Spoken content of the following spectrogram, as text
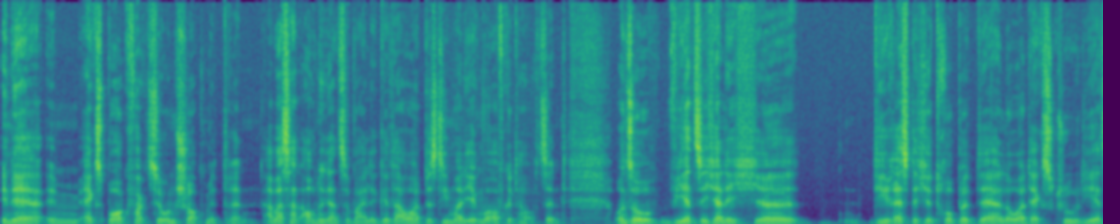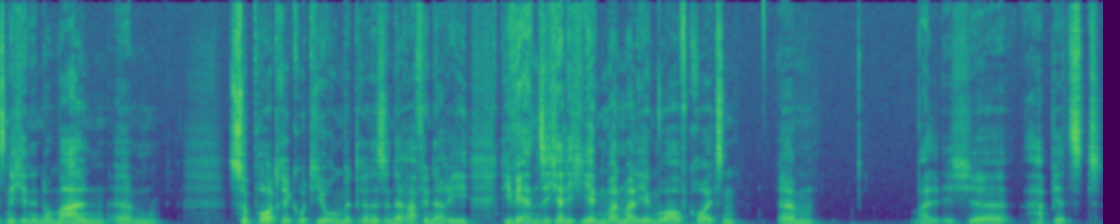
in der, im Exborg-Fraktionsshop mit drin. Aber es hat auch eine ganze Weile gedauert, bis die mal irgendwo aufgetaucht sind. Und so wird sicherlich äh, die restliche Truppe der Lower Decks Crew, die jetzt nicht in den normalen ähm, Support-Rekrutierung mit drin ist in der Raffinerie, die werden sicherlich irgendwann mal irgendwo aufkreuzen. Ähm, weil ich äh, habe jetzt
